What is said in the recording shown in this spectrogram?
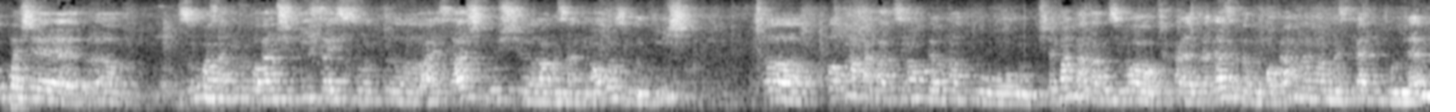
După ce uh, sunt Constantin Cârcoveanu și fiii săi sunt uh, arestați și duși uh, la Constantinopol, sunt închiși. Uh, Păuna Cantacuzino împreună cu Ștefan Cantacuzino, cel care îl trădează pe Bucoveanu, merg la mănăstirea dintr-un lemn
